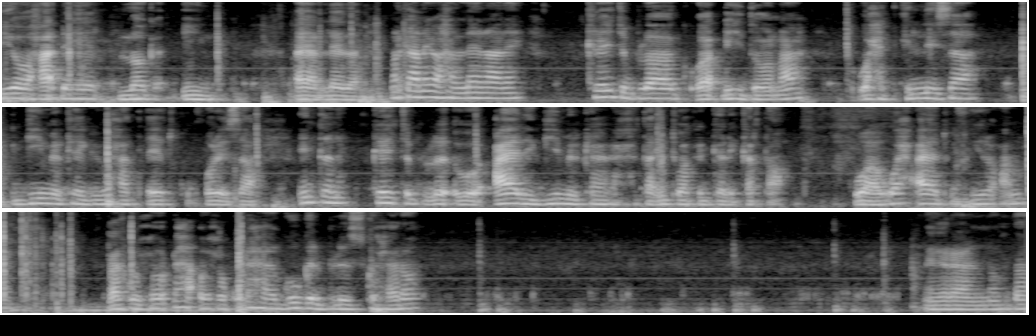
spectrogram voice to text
iyo waxaa dhehe log in ayaad leedahay. Marka aniga waxaan leenahay creative blog waad dhihi doonaa waxaad gelinaysaa gmailkaagii waxaad ayaad ku qoraysaa. Intana creative caadi gmailkaaga xataa inta waa ka gali kartaa. Waa wax aad u laakiin dhaha wuxuu ku dhahaa google plus ku xiro nagaraal noqda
